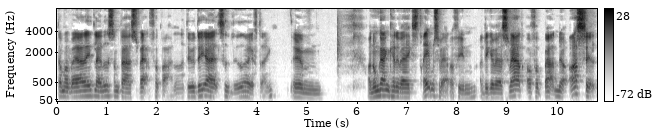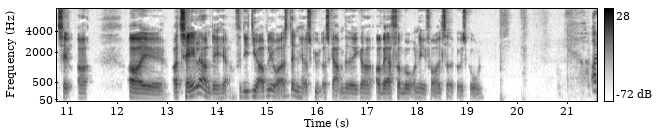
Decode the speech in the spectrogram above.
Der må være et eller andet, som der er svært for barnet, og det er jo det, jeg altid leder efter. Ikke? Øhm, og nogle gange kan det være ekstremt svært at finde, og det kan være svært at få børnene også selv til at, og, øh, at tale om det her, fordi de oplever også den her skyld og skam ved ikke at, at være formående i forhold til at gå i skole. Og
